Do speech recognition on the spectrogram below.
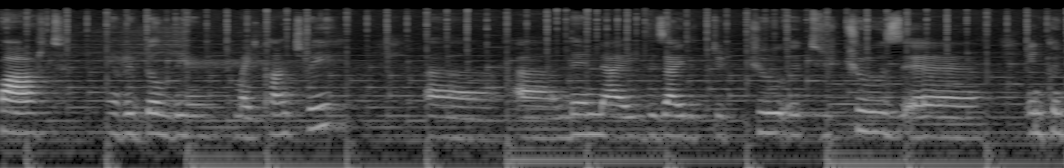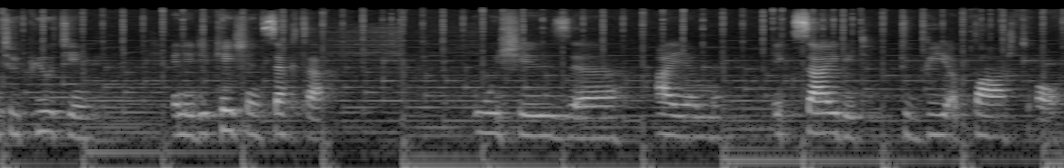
part in rebuilding my country. Uh, and then I decided to, choo to choose uh, in contributing in education sector, which is uh, I am excited to be a part of.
